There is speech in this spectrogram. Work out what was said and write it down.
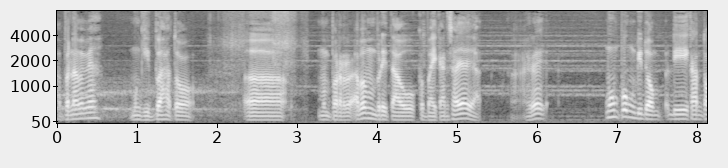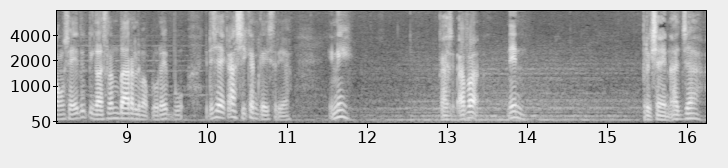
apa namanya menggibah atau uh, memper apa memberitahu kebaikan saya ya. Nah, akhirnya mumpung di dom, di kantong saya itu tinggal selembar 50 ribu. Jadi saya kasihkan ke istri ya. Ini kasih apa nin periksain aja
